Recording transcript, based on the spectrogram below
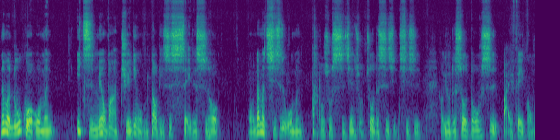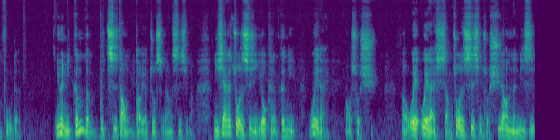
那么如果我们一直没有办法决定我们到底是谁的时候，哦，那么其实我们大多数时间所做的事情，其实。有的时候都是白费功夫的，因为你根本不知道你到底要做什么样的事情嘛。你现在在做的事情，有可能跟你未来哦所需呃未未来想做的事情所需要能力是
